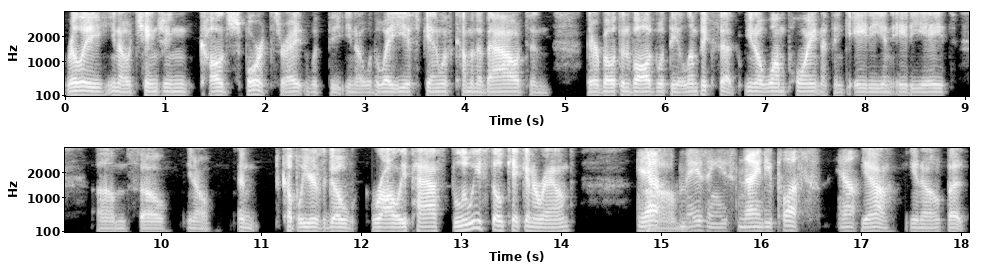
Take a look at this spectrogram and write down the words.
really you know changing college sports, right? With the you know with the way ESPN was coming about, and they're both involved with the Olympics at you know one point, I think eighty and eighty eight. Um, so you know, and a couple years ago, Rollie passed. Lou's still kicking around. Yeah, um, amazing. He's 90 plus. Yeah. Yeah, you know, but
